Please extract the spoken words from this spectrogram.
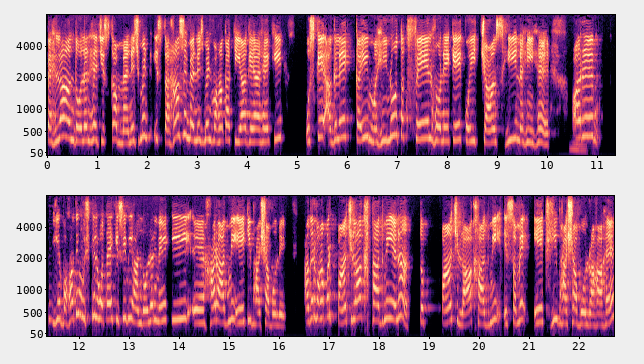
पहला आंदोलन है जिसका मैनेजमेंट इस तरह से मैनेजमेंट वहाँ का किया गया है कि उसके अगले कई महीनों तक फेल होने के कोई चांस ही नहीं है। और हम्म। ये बहुत ही मुश्किल होता है किसी भी आंदोलन में कि हर आदमी एक ही भाषा बोले। अगर वहाँ पर पाँच लाख आदमी है ना तो पाँच लाख आदमी इस समय एक ही भाषा बोल रहा है।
